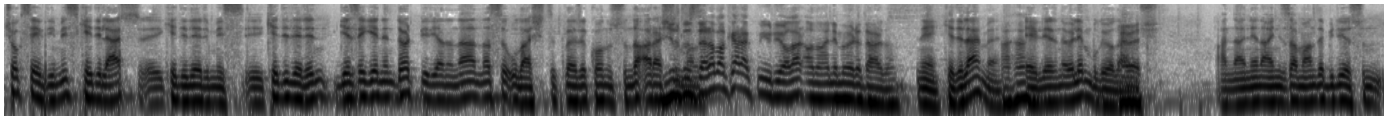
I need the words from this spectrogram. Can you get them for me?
çok sevdiğimiz kediler, e, kedilerimiz, e, kedilerin gezegenin dört bir yanına nasıl ulaştıkları konusunda araştırma. Yıldızlara bakarak mı yürüyorlar? Anneannem öyle derdi. Ne kediler mi? Aha. Evlerini öyle mi buluyorlarmış? Evet. Anneannen aynı zamanda biliyorsun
